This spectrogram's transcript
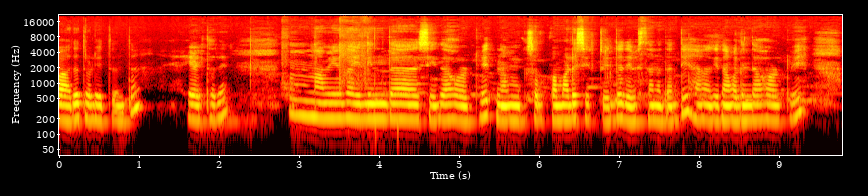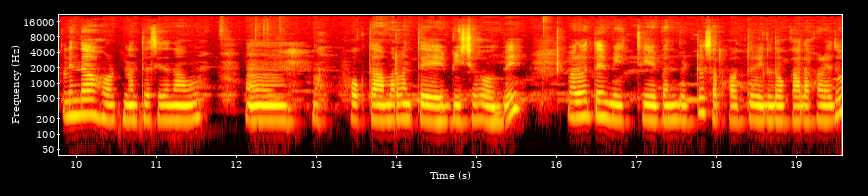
ಪಾದ ತೊಳೆಯುತ್ತಂತ ಹೇಳ್ತಾರೆ. ನಾವೀಗ ಇಲ್ಲಿಂದ ಸೀದಾ ಹೊರಟ್ವಿ. ನಮ್ಗೆ ಸ್ವಲ್ಪ ಮಳೆ ಸಿಕ್ತು ಇಲ್ಲೇ ದೇವಸ್ಥಾನದಲ್ಲಿ ಹಾಗೆ ನಾವು ಅಲ್ಲಿಂದ ಹೊರಟ್ವಿ. ಅಲ್ಲಿಂದ ಹೊರಟ ನಂತರ ಸೀದಾ ನಾವು ಹೋಗ್ತಾ ಮರವಂತೆ ಬೀಚ್ ಹೋದ್ವಿ. ಮರವಂತೆ ಬೀಚ್ಗೆ ಬಂದುಬಿಟ್ಟು ಸ್ವಲ್ಪ ಹೊತ್ತು ಇಲ್ಲೂ ಕಾಲ ಕಳೆದು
